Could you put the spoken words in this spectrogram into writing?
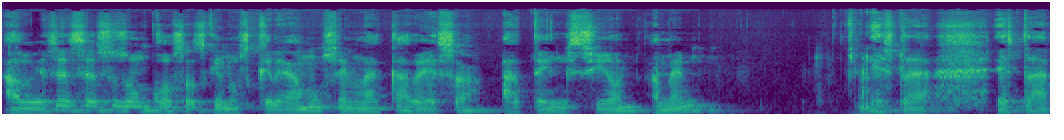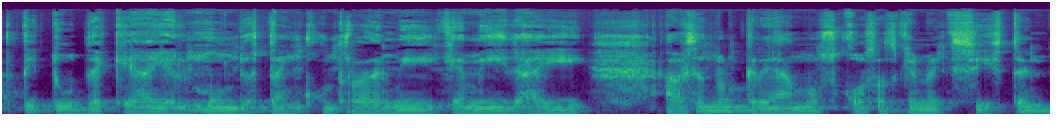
A veces eso son cosas que nos creamos en la cabeza. Atención, amén. esta, esta actitud de que el mundo está en contra de mí, que mira, y a veces no creamos cosas que no existen,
